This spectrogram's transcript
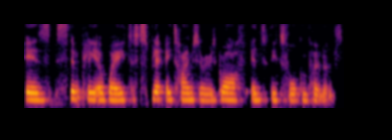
is simply a way to split a time series graph into these four components.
